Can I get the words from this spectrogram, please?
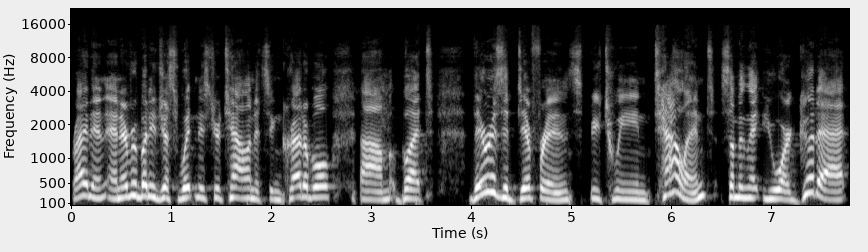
right? And, and everybody just witnessed your talent. It's incredible. Um, but there is a difference between talent, something that you are good at,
